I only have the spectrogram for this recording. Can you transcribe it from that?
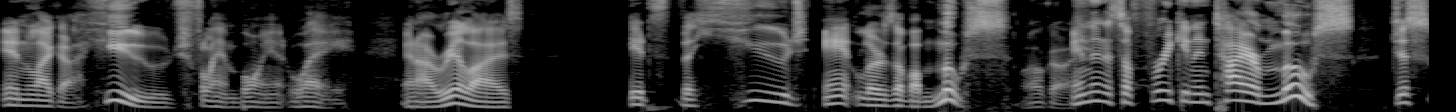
in like a huge flamboyant way, and I realize it's the huge antlers of a moose. Oh gosh. And then it's a freaking entire moose just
